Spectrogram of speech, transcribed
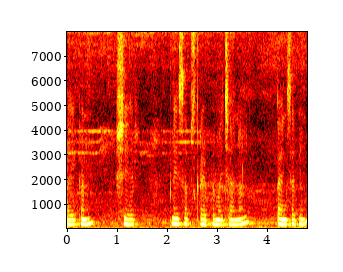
like and share please subscribe to my channel thanks again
